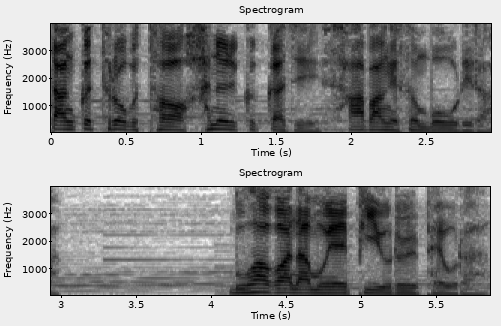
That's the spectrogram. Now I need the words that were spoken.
땅 끝으로부터 하늘 끝까지 사방에서 모으리라. 무화과 나무의 비유를 배우라.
